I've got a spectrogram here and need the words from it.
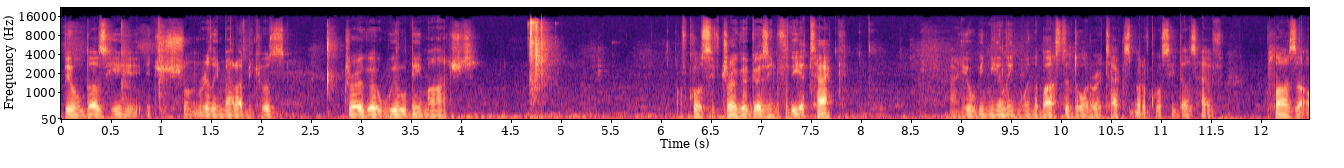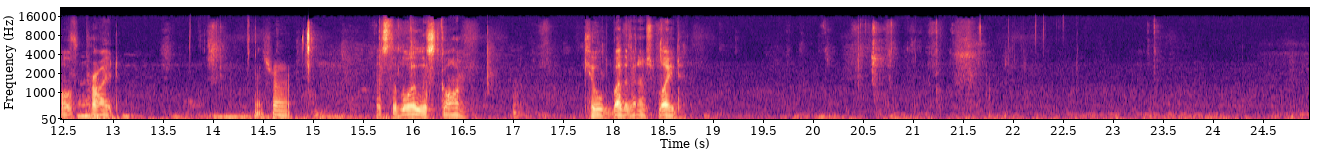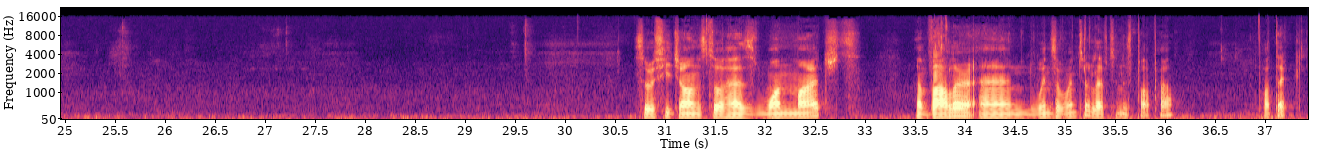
Bill does here, it shouldn't really matter because Drogo will be marched. Of course, if Drogo goes in for the attack, uh, he'll be kneeling when the bastard daughter attacks. But of course, he does have Plaza of Pride. That's right. That's the loyalist gone, killed by the Venomous Blade. So we see John still has one marched, a Valor, and Winds of Winter left in his pot pile, pot deck.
